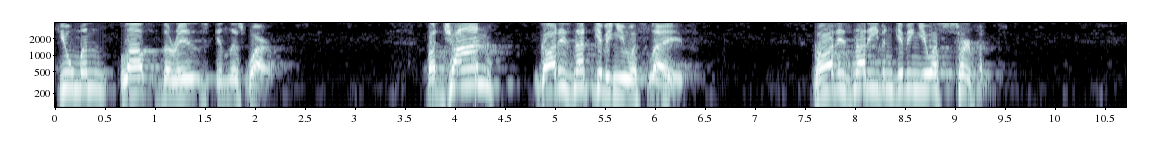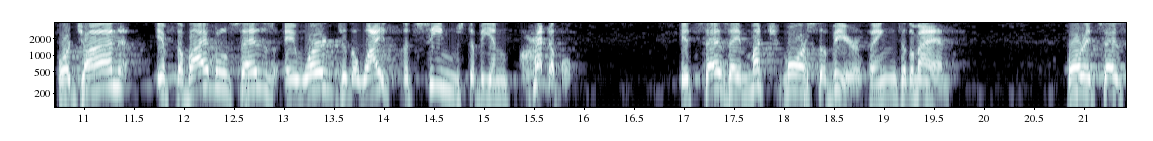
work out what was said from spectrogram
human love there is in this world. But John, God is not giving you a slave. God is not even giving you a servant. For John, if the Bible says a word to the wife that seems to be incredible, it says a much more severe thing to the man. For it says,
